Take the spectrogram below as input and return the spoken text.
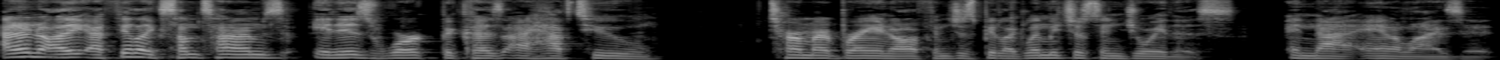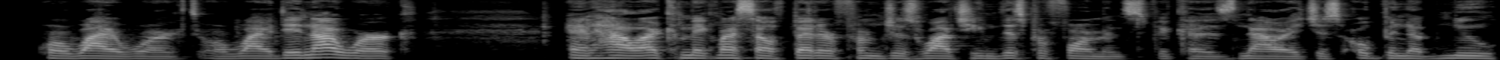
I don't know. I, I feel like sometimes it is work because I have to turn my brain off and just be like, let me just enjoy this and not analyze it or why it worked or why it did not work and how I can make myself better from just watching this performance because now it just opened up new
